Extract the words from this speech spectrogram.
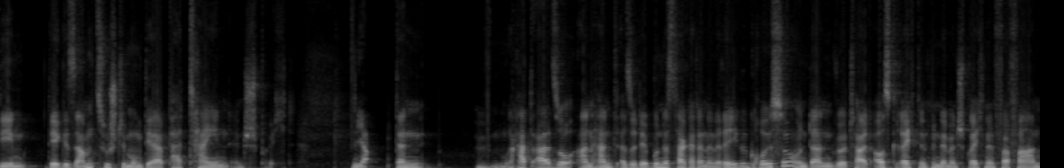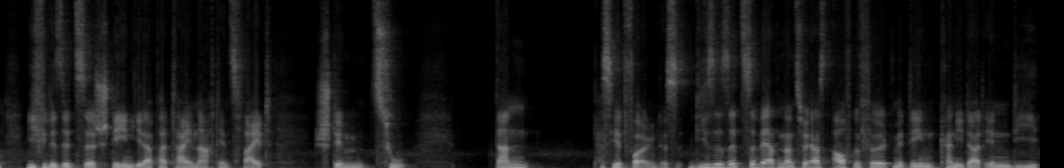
dem der Gesamtzustimmung der Parteien entspricht. ja. Dann hat also anhand, also der Bundestag hat dann eine Regelgröße und dann wird halt ausgerechnet mit dem entsprechenden Verfahren, wie viele Sitze stehen jeder Partei nach den Zweitstimmen zu. Dann passiert folgendes. Diese Sitze werden dann zuerst aufgefüllt mit den KandidatInnen, die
